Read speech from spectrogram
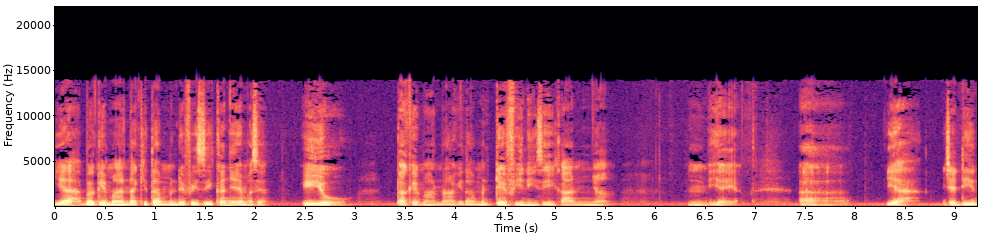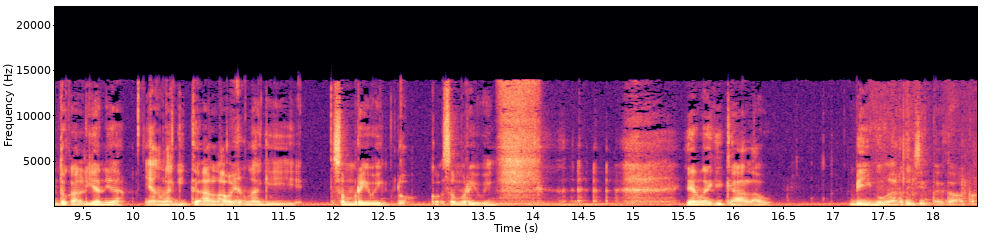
ya bagaimana kita mendefinisikannya ya mas ya? Iyo bagaimana kita mendefinisikannya? Hmm, iya ya uh, ya jadi untuk kalian ya yang lagi galau yang lagi semriwing loh kok semriwing? Yang lagi galau bingung arti cinta itu apa?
